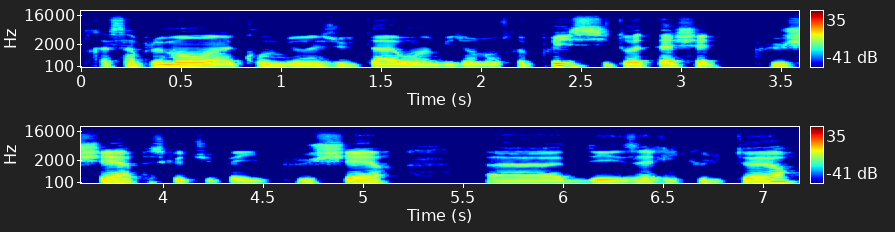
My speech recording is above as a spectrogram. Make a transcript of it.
très simplement un compte du résultat ou un bilan d'entreprise, si toi tu achètes plus cher parce que tu payes plus cher des agriculteurs,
